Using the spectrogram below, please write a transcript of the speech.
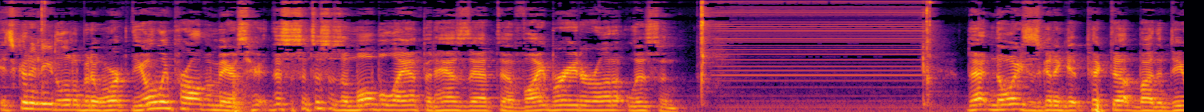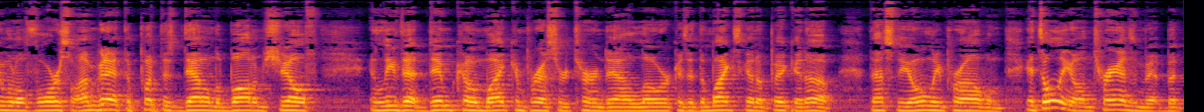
it's going to need a little bit of work. The only problem is, this is since this is a mobile amp, it has that uh, vibrator on it. Listen, that noise is going to get picked up by the D104, so I'm going to have to put this down on the bottom shelf and leave that Dimco mic compressor turned down lower because if the mic's going to pick it up. That's the only problem. It's only on transmit, but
